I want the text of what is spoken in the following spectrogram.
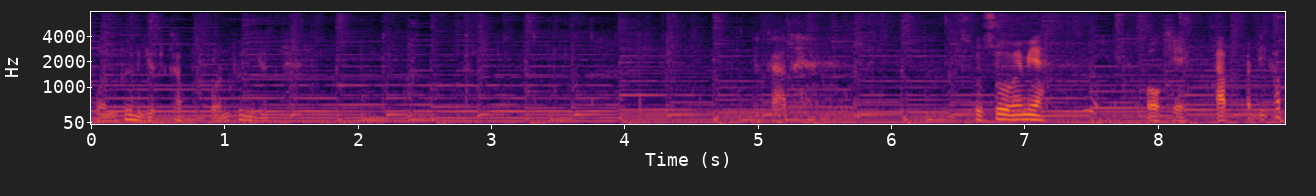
ฝนเพิ่งหยุดครับฝนเพิ่งหยุดอากาศสู้ๆไหมเมียโอเคครับสวัสดีครับ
